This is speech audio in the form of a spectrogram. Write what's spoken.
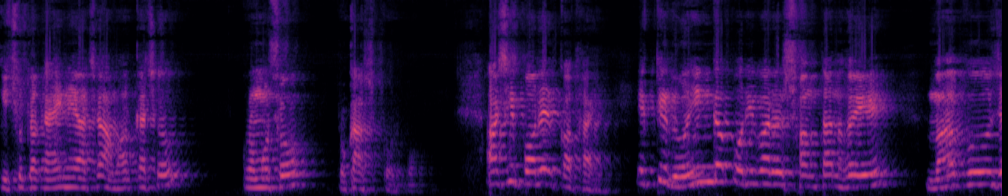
কিছুটা কাহিনী আছে আমার কাছেও, ক্রমশ প্রকাশ করব। আসি পরের কথায়। একটি রোহিঙ্গা পরিবারের সন্তান হয়ে মাহফুজ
